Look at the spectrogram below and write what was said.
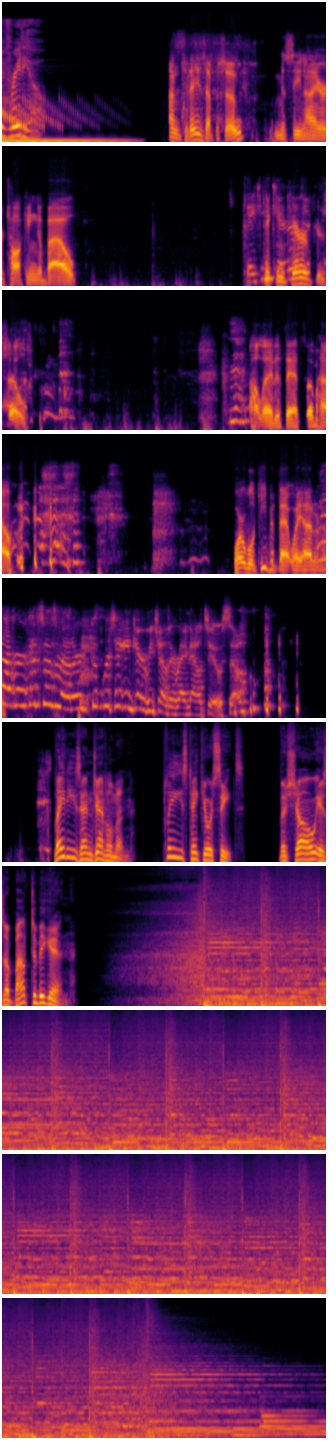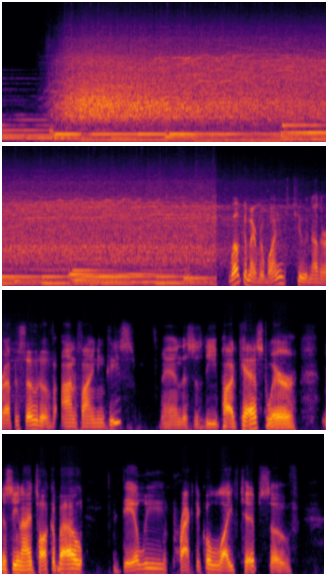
Alternative Radio. On today's episode, Missy and I are talking about Taking, taking care of yourself. I'll edit that somehow, or we'll keep it that way. I don't know. Whatever, it doesn't matter because we're taking care of each other right now too. So Ladies and gentlemen, please take your seats. The show is about to begin. Welcome, everyone, to another episode of On Finding Peace. And this is the podcast where Missy and I talk about daily practical life tips of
